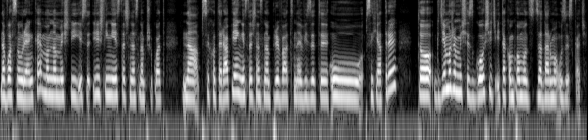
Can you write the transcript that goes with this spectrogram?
na własną rękę? Mam na myśli, jeśli nie stać nas na przykład na psychoterapię, nie stać nas na prywatne wizyty u psychiatry, to gdzie możemy się zgłosić i taką pomoc za darmo uzyskać?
